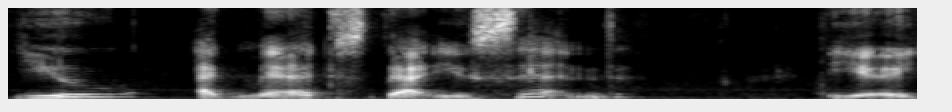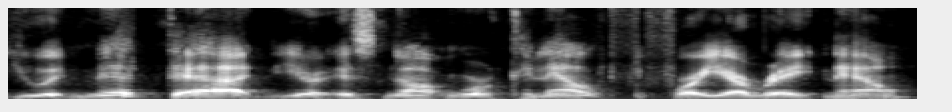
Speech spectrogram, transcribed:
You admit that you sinned. You, you admit that it's not working out for you right now.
